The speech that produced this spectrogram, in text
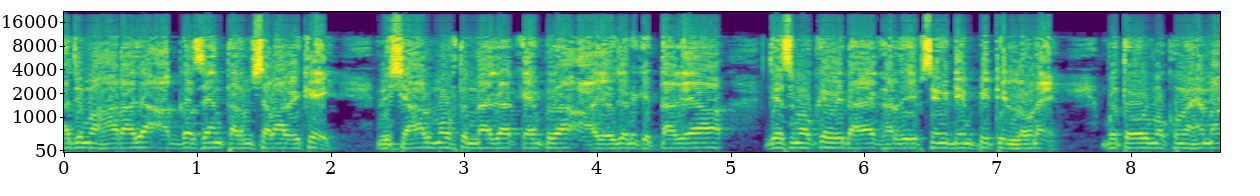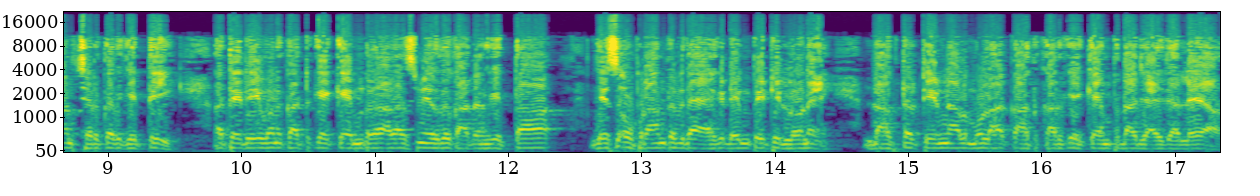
ਅੱਜ ਮਹਾਰਾਜਾ ਅਗਰ ਸਿੰਘ ਧਰਮਸ਼ਾਲਾ ਵਿਖੇ ਵਿਸ਼ਾਲ ਮੁਫਤ ਮੈਗਾ ਕੈਂਪ ਦਾ ਆਯੋਜਨ ਕੀਤਾ ਗਿਆ ਜਿਸ ਮੌਕੇ ਵਿਧਾਇਕ ਹਰਦੀਪ ਸਿੰਘ ਡਿੰਪੀ ਢਿੱਲੋਂ ਨੇ ਬਤੌਰ ਮੁੱਖ ਮਹਿਮਾਨ ਸ਼ਿਰਕਤ ਕੀਤੀ ਅਤੇ ਰੀਬਨ ਕੱਟ ਕੇ ਕੈਂਪ ਦਾ ਰਸਮੀ ਉਦਘਾਟਨ ਕੀਤਾ ਜਿਸ ਉਪਰੰਤ ਵਿਧਾਇਕ ਡਿੰਪੀ ਢਿੱਲੋਂ ਨੇ ਡਾਕਟਰ ਟੀਮ ਨਾਲ ਮੁਲਾਕਾਤ ਕਰਕੇ ਕੈਂਪ ਦਾ ਜਾਇਜ਼ਾ ਲਿਆ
